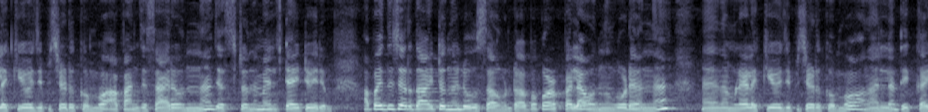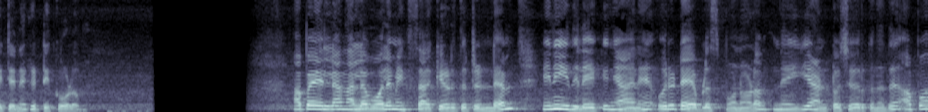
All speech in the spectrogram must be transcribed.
ഇളക്കി യോജിപ്പിച്ചെടുക്കുമ്പോൾ ആ പഞ്ചസാര ഒന്ന് ജസ്റ്റ് ഒന്ന് മെൽറ്റായിട്ട് വരും. അപ്പോൾ ഇത് ചെറുതായിട്ടൊന്ന് ലൂസാകും കേട്ടോ. അപ്പോൾ കുഴപ്പമില്ല ഒന്നും കൂടെ ഒന്ന് നമ്മൾ ഇളക്കി യോജിപ്പിച്ചെടുക്കുമ്പോൾ നല്ല തിക്കായിട്ട് തന്നെ കിട്ടിക്കോളും. അപ്പോൾ എല്ലാം നല്ലപോലെ മിക്സാക്കി എടുത്തിട്ടുണ്ട്. ഇനി ഇതിലേക്ക് ഞാൻ ഒരു ടേബിൾ സ്പൂണോളം നെയ്യാണ് കേട്ടോ ചേർക്കുന്നത്. അപ്പോൾ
